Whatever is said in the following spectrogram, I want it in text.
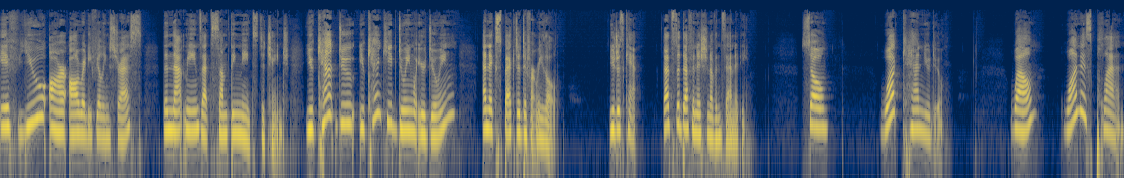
if you are already feeling stress, then that means that something needs to change. You can't do, you can't keep doing what you're doing and expect a different result. You just can't. That's the definition of insanity. So, what can you do? Well, one is plan.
